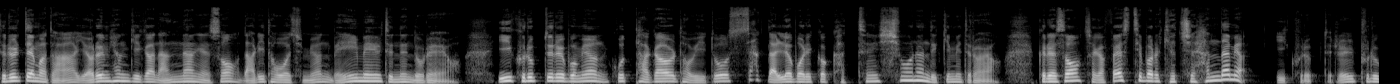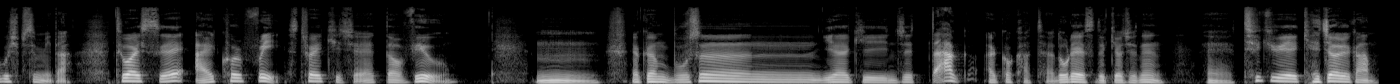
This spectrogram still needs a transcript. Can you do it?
들을 때마다 여름 향기가 낭낭해서 날이 더워지면 매일매일 듣는 노래예요. 이 그룹들을 보면 곧 다가올 더위도 싹 날려버릴 것 같은 시원한 느낌이 들어요. 그래서 제가 페스티벌을 개최한다면 이 그룹들을 부르고 싶습니다. 트와이스의 Alcohol-Free, 스트레이키즈의 The View. 음, 약간 무슨 이야기인지 딱 알 것 같아요. 노래에서 느껴지는 예, 특유의 계절감.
